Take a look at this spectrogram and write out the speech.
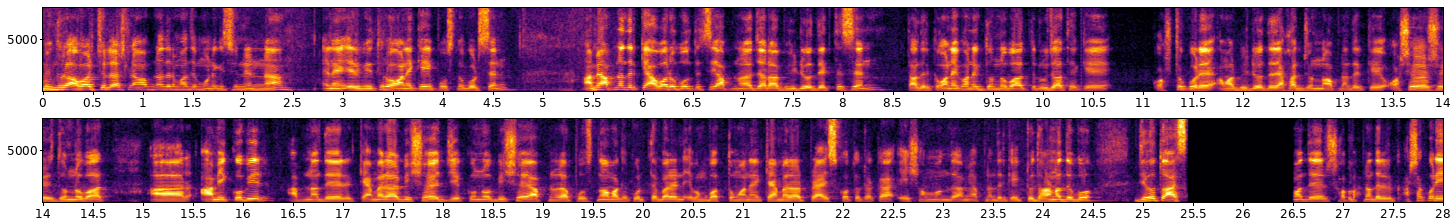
বন্ধুরা, আবার চলে আসলাম। আপনাদের মাঝে মনে কিছু নেন না। এর ভিতরে অনেকেই প্রশ্ন করছেন। আমি আপনাদেরকে আবারও বলতেছি, আপনারা যারা ভিডিও দেখতেছেন, তাদেরকে অনেক অনেক ধন্যবাদ। রোজা থেকে কষ্ট করে আমার ভিডিওতে দেখার জন্য আপনাদেরকে অশেষ অশেষ ধন্যবাদ। আর আমি কবির, আপনাদের ক্যামেরার বিষয়ে যে কোনো বিষয়ে আপনারা প্রশ্ন আমাকে করতে পারেন এবং বর্তমানে ক্যামেরার প্রাইস কত টাকা, এই সম্বন্ধে আমি আপনাদেরকে একটু ধারণা দেব। যেহেতু আজ আমাদের সব আপনাদের আশা করি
